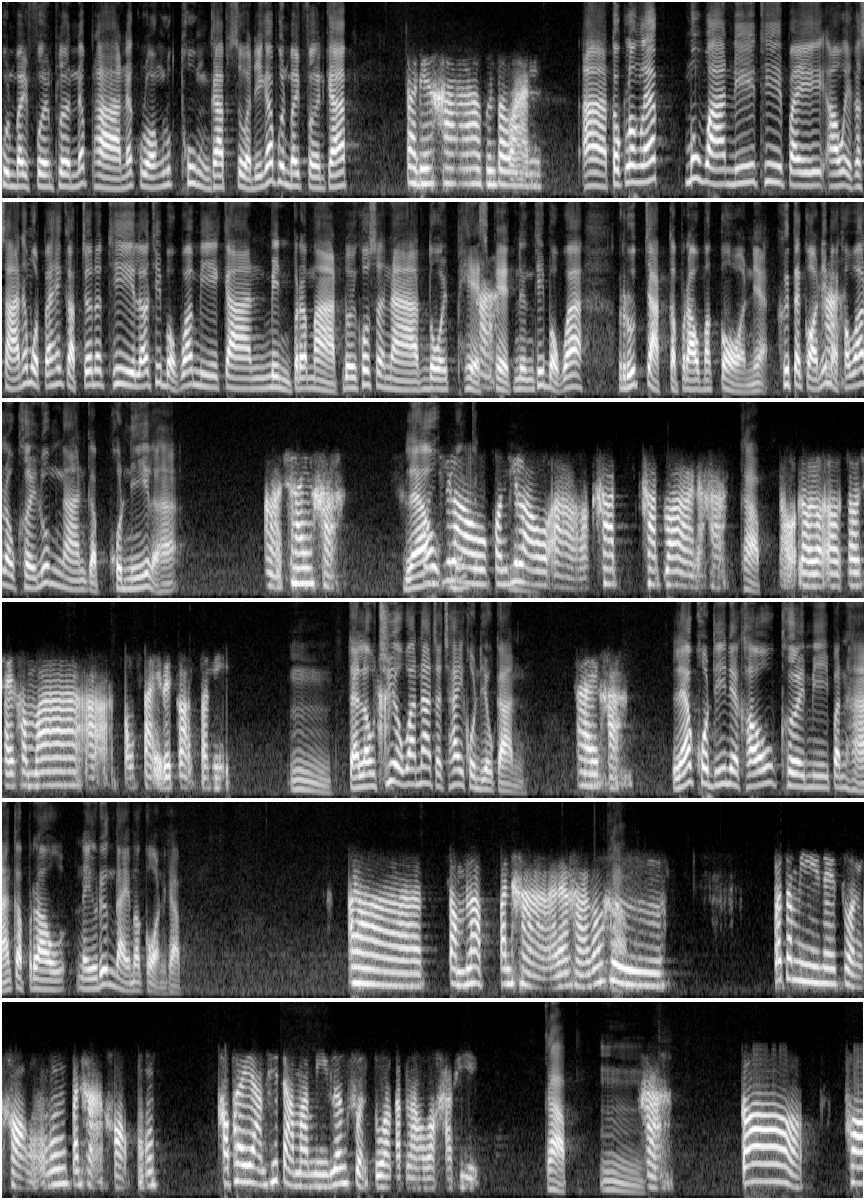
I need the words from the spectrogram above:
คุณใบเฟิร์นเพลินนภานักร้องลูกทุ่งครับ สวัสดีครับคุณใบเฟิร์นครับ สวัสดีค่ะ คุณประวันอ่าตกลงแล้วเมื่อวานนี้ที่ไปเอาเอกสารทั้งหมดไปให้กับเจ้าหน้าที่ แล้วที่บอกว่ามีการหมิ่นประมาทโดยโฆษณาโดยเพจค่ะเพจหนึ่งที่บอกว่ารู้จักกับเรามาก่อนเนี่ย คือแต่ก่อนนี่หค่ะมายความว่าเราเคยร่วมงานกับคนนี้เหรอฮะอ่าใช่ค่ะ แล้วคนที่เราคนที่เราอ่าคาดคาดว่านะคะ ครับ เราเราเราเราเราใช้คำว่าอ่าสงสัยไปก่อนตอนนี้ อืม แต่เราเชื่อว่าน่าจะใช่คนเดียวกัน ใช่ค่ะ แล้วคนนี้เนี่ยเขาเคยมีปัญหากับเราในเรื่องใดมาก่อนครับ อ่าสำหรับปัญหานะคะก็คือ ก็จะมีในส่วนของปัญหาของเขาพยายามที่จะมามีเรื่องส่วนตัวกับเราอะค่ะพี่ครับ อืมค่ะ ก็พอ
